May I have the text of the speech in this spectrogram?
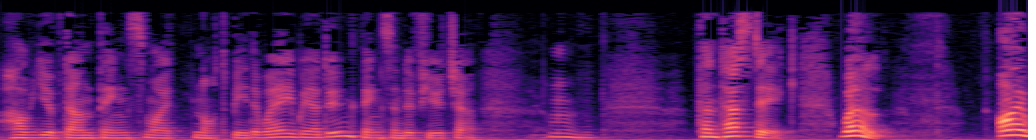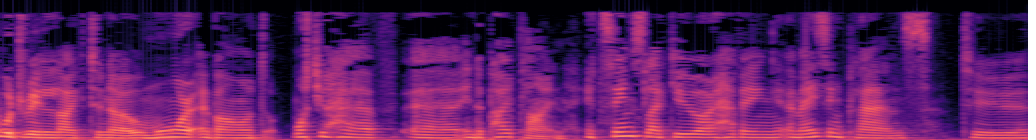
how you've done things might not be the way we are doing things in the future. Mm. Fantastic. Well. I would really like to know more about what you have uh, in the pipeline. It seems like you are having amazing plans to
